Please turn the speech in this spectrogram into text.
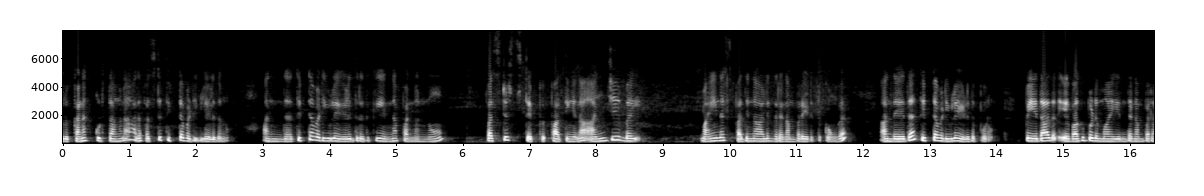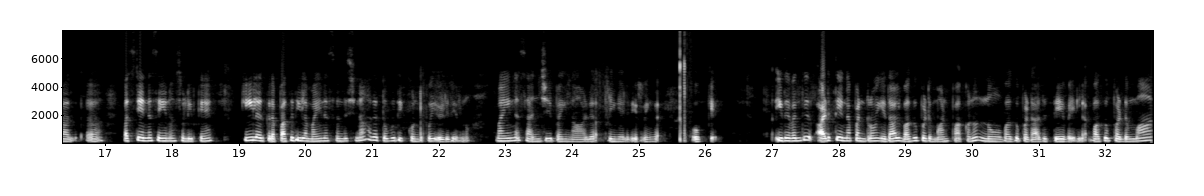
ஒரு கணக்கு கொடுத்தாங்கன்னா அதை ஃபஸ்ட்டு திட்ட வடிவில் எழுதணும். அந்த திட்ட வடிவில் எழுதுறதுக்கு என்ன பண்ணணும்? ஃபஸ்ட்டு ஸ்டெப்பு பார்த்தீங்கன்னா அஞ்சு பை மைனஸ் பதினாலுங்கிற நம்பரை எடுத்துக்கோங்க. அந்த இதை திட்ட வடிவில் எழுத போகிறோம் இப்போ ஏதாவது வகுப்படுமா எந்த நம்பரால் ஃபஸ்ட்டு என்ன செய்யணும்னு சொல்லியிருக்கேன். கீழே இருக்கிற பகுதியில் மைனஸ் வந்துச்சுன்னா அதை தொகுதி கொண்டு போய் எழுதிடணும். மைனஸ் அஞ்சு பை நாலு அப்படின்னு எழுதிடுறீங்க. ஓகே இதை வந்து அடுத்து என்ன பண்ணுறோம் ஏதாவது வகுப்படுமான்னு பார்க்கணும். நோ வகுப்படாது தேவையில்லை. வகுப்படுமா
